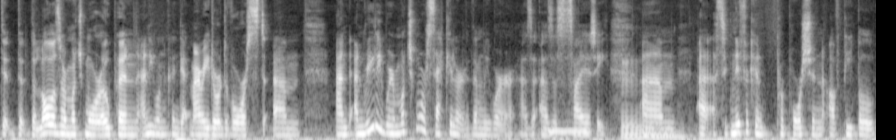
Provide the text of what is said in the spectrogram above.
the, the, the laws are much more open. Anyone can get married or divorced. Um, and, and really, we're much more secular than we were as a, as a society. Um, a, a significant proportion of people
